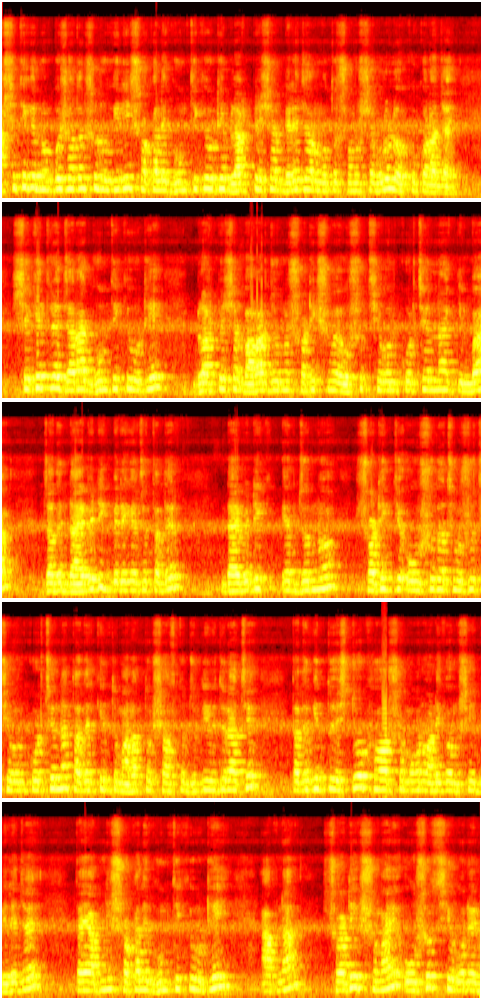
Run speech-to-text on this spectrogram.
আশি থেকে নব্বই শতাংশ রোগীরই সকালে ঘুম থেকে উঠে ব্লাড প্রেশার বেড়ে যাওয়ার মতো সমস্যাগুলো লক্ষ্য করা যায়। সেক্ষেত্রে যারা ঘুম থেকে উঠে ব্লাড প্রেশার বাড়ার জন্য সঠিক সময় ওষুধ সেবন করছেন না কিংবা যাদের ডায়াবেটিক বেড়ে গেছে, তাদের ডায়াবেটিক এর জন্য সঠিক যে ঔষধ আছে ওষুধ সেবন করছেন না, তাদের কিন্তু মারাত্মক স্বাস্থ্য ঝুঁকির ভিতরে আছে। তাদের কিন্তু স্ট্রোক হওয়ার সম্ভাবনা অনেক অংশেই বেড়ে যায়। তাই আপনি সকালে ঘুম থেকে উঠেই আপনার সঠিক সময়ে ঔষধ সেবনের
